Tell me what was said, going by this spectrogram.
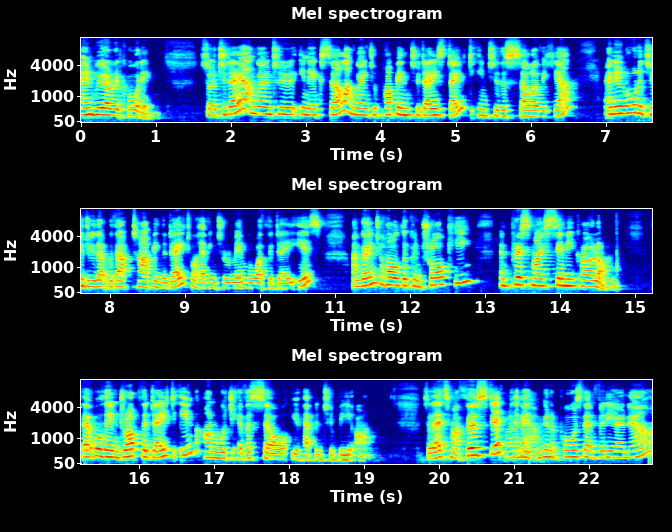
And we are recording. So today I'm going to, in Excel, I'm going to pop in today's date into this cell over here. And in order to do that without typing the date or having to remember what the day is, I'm going to hold the control key and press my semicolon. That will then drop the date in on whichever cell you happen to be on. So that's my first step. Okay. And then I'm going to pause that video now.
